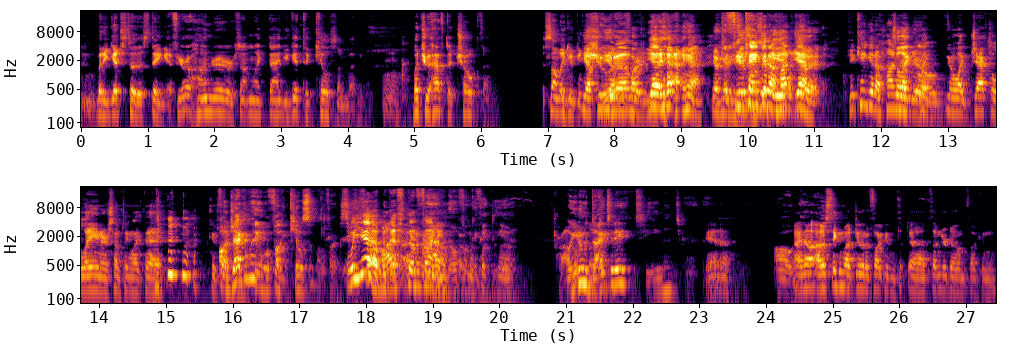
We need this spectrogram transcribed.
But he gets to this thing: if you're a hundred or something like that, you get to kill somebody, Mm. but you have to choke them. It's not like you can You have to be shoot them. Or, yeah, yeah, yeah. You, have You to you can't get a be able hun- to yeah. Do it. If you can't get a So hundred like, year like old. you know, like Jack LaLanne or something like that. Oh, fucking- Jack LaLanne will fucking kill some motherfuckers. well, yeah, Still but that's? I still don't funny. No I have fucking fucking idea. clue. Oh, you know who died today? Tina Turner. Yeah, Oh, I know. I was thinking about doing a fucking uh, Thunderdome fucking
